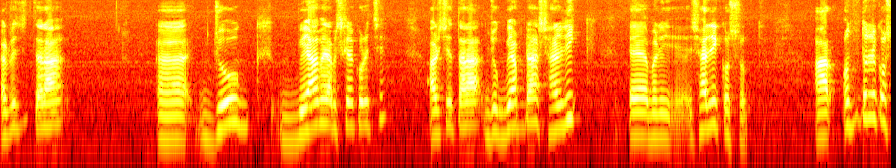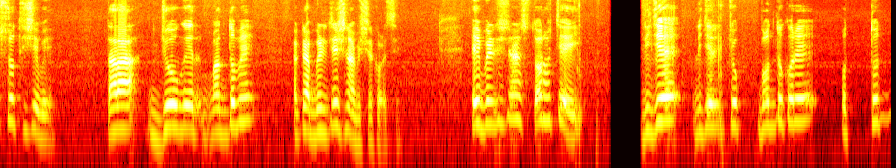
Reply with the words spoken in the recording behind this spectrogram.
একটা হচ্ছে তারা যোগ ব্যায়ামের আবিষ্কার করেছে, আর হচ্ছে তারা যোগ ব্যায়ামটা শারীরিক মানে শারীরিক কসরত, আর অন্তরের কসরত হিসেবে তারা যোগের মাধ্যমে একটা মেডিটেশন আবিষ্কার করেছে। এই মেডিটেশনের স্তর হচ্ছে এই, নিজে নিজের চোখ বন্ধ করে অত্যন্ত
